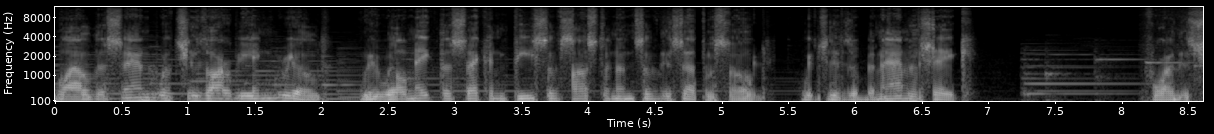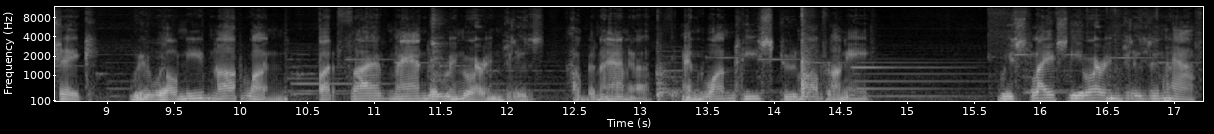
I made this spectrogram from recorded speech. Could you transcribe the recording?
While the sandwiches are being grilled, we will make the second piece of sustenance of this episode, which is a banana shake. For the shake, we will need not one, but five mandarin oranges, a banana, and one teaspoon of honey. We slice the oranges in half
